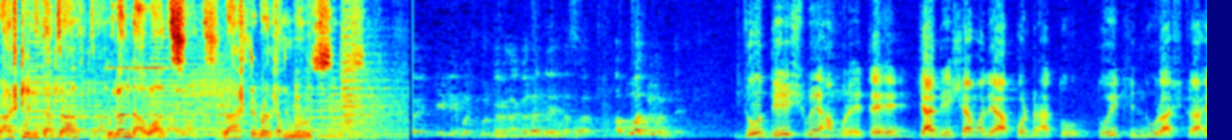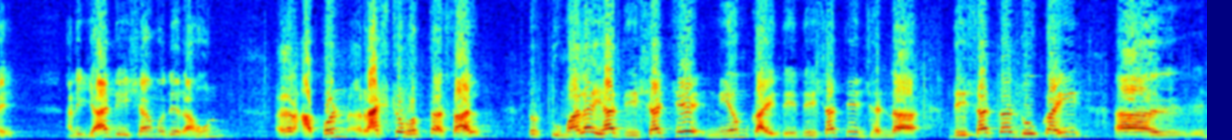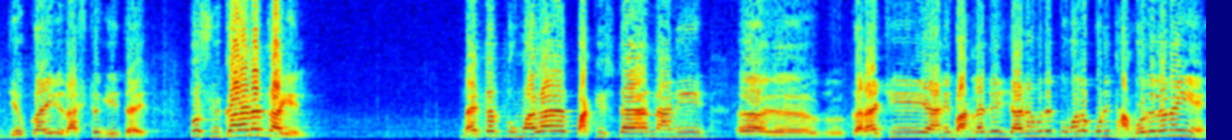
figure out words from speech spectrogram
राष्ट्रहिताचा बुलंद आवाज. राष्ट्रप्रथम न्यूज. जो देश में हम रहते हैं ज्या देशामध्ये आपण राहतो तो एक हिंदू राष्ट्र आहे. आणि या देशामध्ये राहून अगर आपण राष्ट्रभक्त असाल तर तुम्हाला ह्या देशाचे नियम कायदे देशाचे झेंडा देशाचा जो काही जे काही राष्ट्रगीत आहे तो स्वीकारायलाच लागेल. नाहीतर तुम्हाला पाकिस्तान आणि कराची आणि बांगलादेश जाण्यामध्ये तुम्हाला कोणी थांबवलेलं नाहीये.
